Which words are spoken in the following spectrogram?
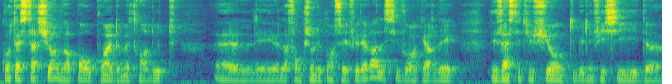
contestation ne va pas au point de mettre en doute euh, la fonction du Conseil fédéral. Si vous regardez les institutions qui bénéficient de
